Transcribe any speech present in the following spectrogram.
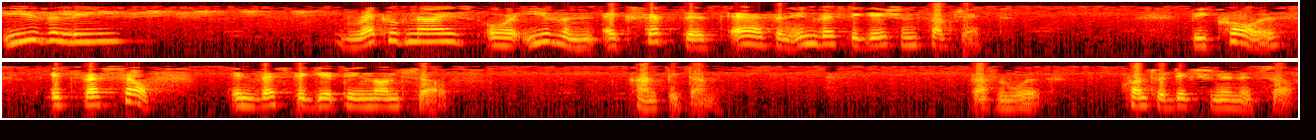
easily recognized or even accepted as an investigation subject because it's the self investigating non-self. Can't be done. Doesn't work. Contradiction in itself.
